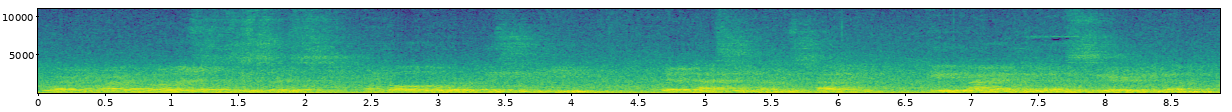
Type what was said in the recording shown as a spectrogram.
To our departed brothers and sisters, and all who are pleasing to you, their passing from this life, give divine admittance to your kingdom.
